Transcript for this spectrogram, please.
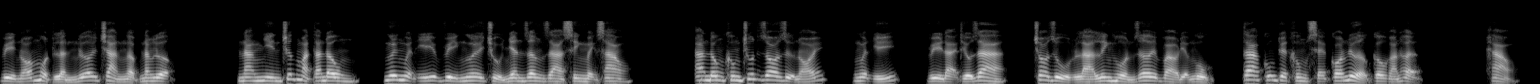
vì nó một lần nữa tràn ngập năng lượng. Nàng nhìn trước mặt An Đông, ngươi nguyện ý vì ngươi chủ nhân dâng ra sinh mệnh sao? An Đông không chút do dự nói, nguyện ý, vì đại thiếu gia, cho dù là linh hồn rơi vào địa ngục, ta cũng tuyệt không sẽ có nửa câu oán hận. Hảo.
